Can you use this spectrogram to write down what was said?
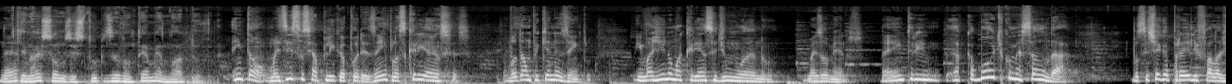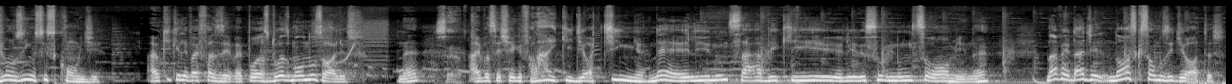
Né? Que nós somos estúpidos, eu não tenho a menor dúvida. Então, mas isso se aplica, por exemplo, às crianças. Vou dar um pequeno exemplo. Imagina uma criança de um ano, mais ou menos. Né? Entre, acabou de começar a andar. Você chega pra ele e fala, Joãozinho, se esconde. Aí o que, que ele vai fazer? Vai pôr as duas mãos nos olhos, né? Certo. Aí você chega e fala, ai, que idiotinha, né? Ele não sabe que ele não some, né? Na verdade, nós que somos idiotas.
